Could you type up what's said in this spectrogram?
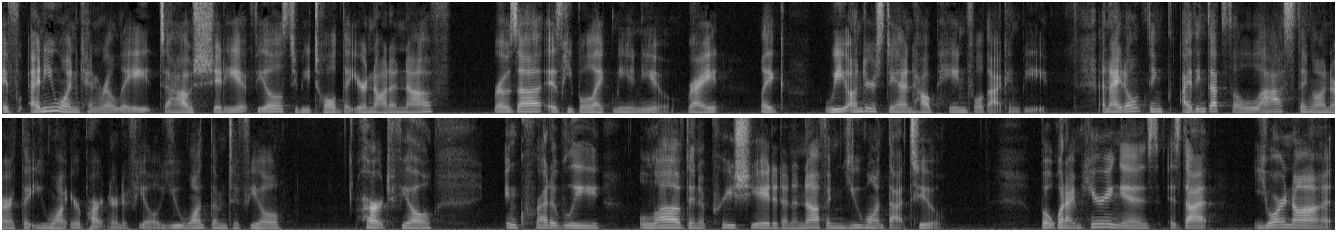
if anyone can relate to how shitty it feels to be told that you're not enough, Rosa, is people like me and you, right? Like we understand how painful that can be. And I don't think, I think that's the last thing on earth that you want your partner to feel. You want them to feel hurt, feel incredibly loved and appreciated and enough. And you want that too. But what I'm hearing is, is that you're not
